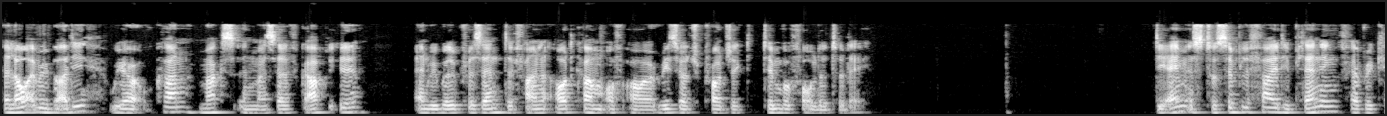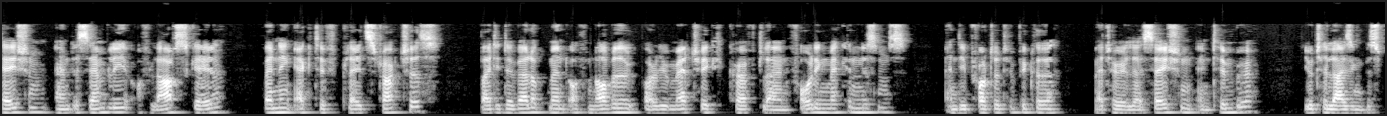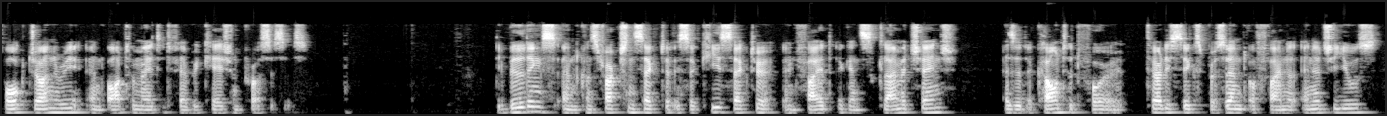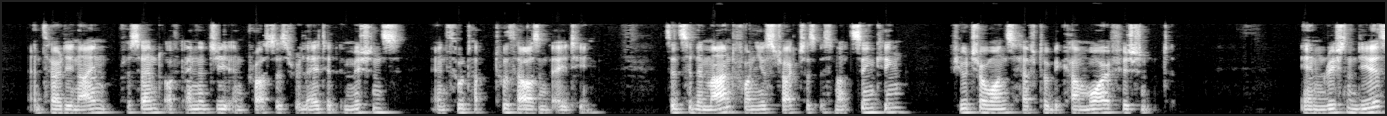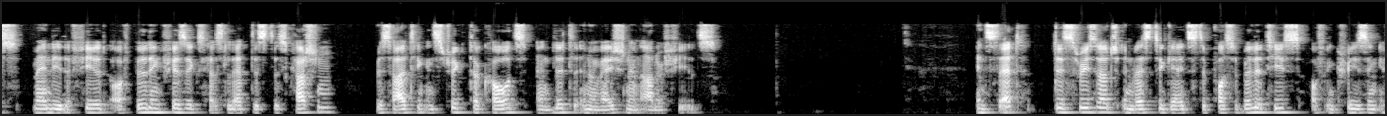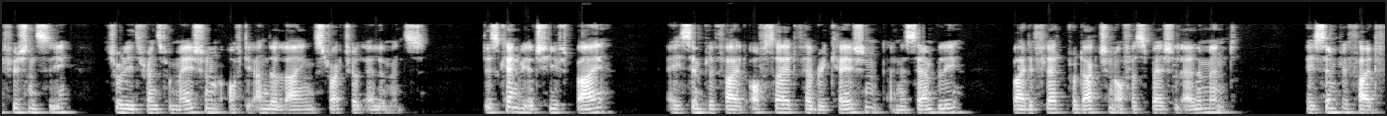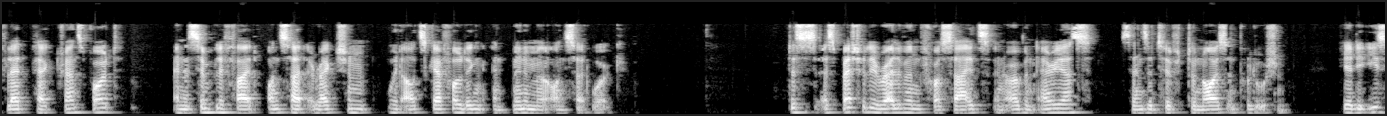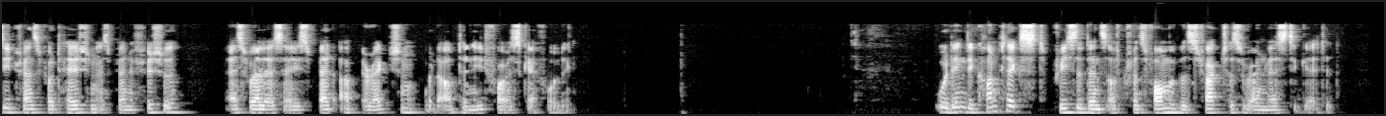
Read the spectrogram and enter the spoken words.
Hello everybody, we are Okan, Max and myself Gabriel and we will present the final outcome of our research project TimbRfoldR today. The aim is to simplify the planning, fabrication and assembly of large-scale bending active plate structures by the development of novel volumetric curved line folding mechanisms and the prototypical materialization in timber utilizing bespoke joinery and automated fabrication processes. The buildings and construction sector is a key sector in fight against climate change as it accounted for 36% of final energy use and 39% of energy and process related emissions in 2018. Since the demand for new structures is not sinking, future ones have to become more efficient in recent years, mainly the field of building physics has led this discussion, resulting in stricter codes and little innovation in other fields. Instead, this research investigates the possibilities of increasing efficiency through the transformation of the underlying structural elements. This can be achieved by a simplified offsite fabrication and assembly by the flat production of a spatial element, a simplified flat pack transport, and a simplified on-site erection without scaffolding and minimal on-site work. This is especially relevant for sites in urban areas sensitive to noise and pollution. Here the easy transportation is beneficial as well as a sped up erection without the need for a scaffolding. Within the context, precedents of transformable structures were investigated.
